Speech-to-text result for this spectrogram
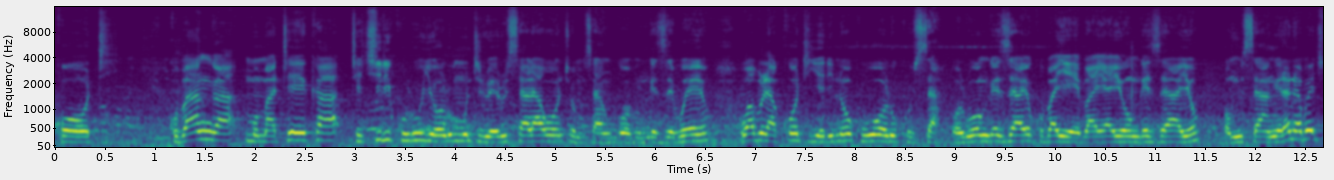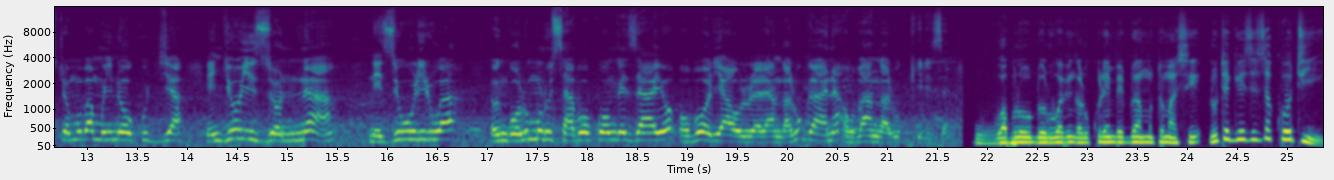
kkooti kubanga mu mateeka tekiri ku luuyi olumu nti lwe lusalawo nti omusango gwongezebweyo wabula kkooti yerina okuwa olukusa olwongezaayo kuba yeeba yayongezaayo omusango. Era nabwe kityo muba mulina okujja enjuuyi zonna ne ziwulirwa ng'olumu lusaba okwongezaayo oba oli awo lulala nga lugaana oba nga lukkiriza. Wabula oludda oluwabi nga lukulembeddwamu tomasi lutegeezezza kkooti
